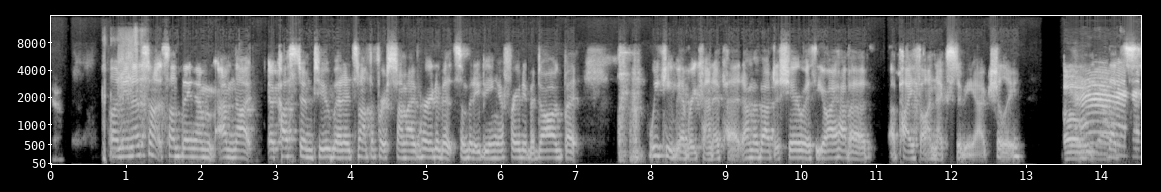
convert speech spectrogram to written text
Yeah. Well, I mean, that's not something I'm I'm not accustomed to, but it's not the first time I've heard of it. Somebody being afraid of a dog, but we keep every kind of pet. I'm about to share with you. I have a a python next to me actually. Oh yeah. That's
